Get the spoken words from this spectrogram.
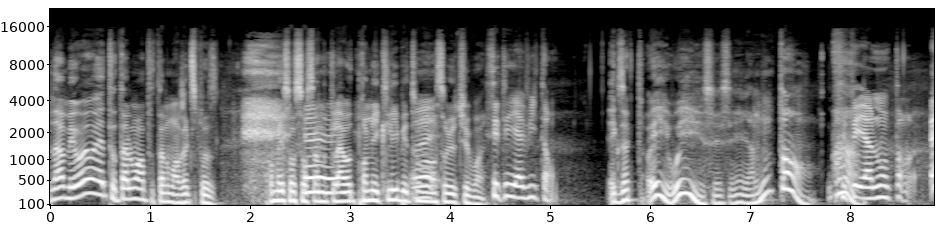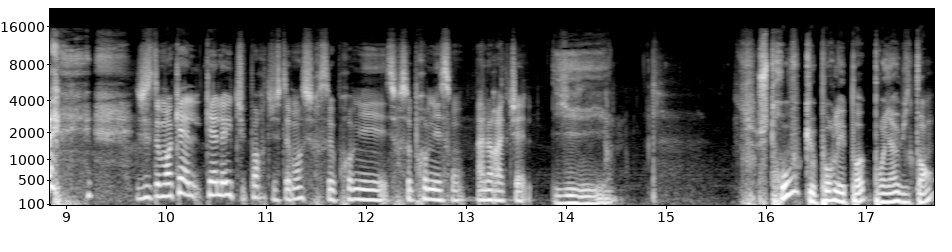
non, mais ouais, ouais, totalement, totalement, j'explose. Premier son sur Euh, SoundCloud, premier clip et tout ouais. sur YouTube, ouais. C'était il y a 8 ans. Exact. Oui, oui, c'est il y a longtemps. Ah. C'était il y a longtemps. justement, quel, quel œil tu portes justement sur ce premier, sur ce premier son à l'heure actuelle? Il- Je trouve que pour l'époque, pour il y a 8 ans,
